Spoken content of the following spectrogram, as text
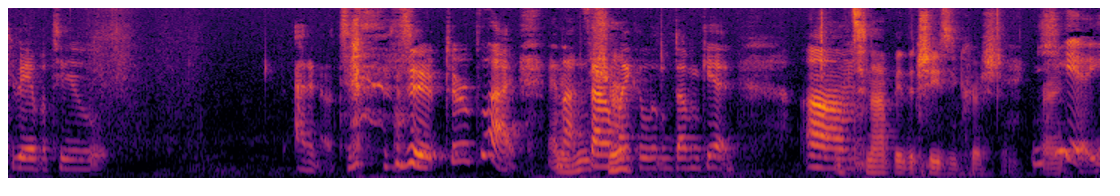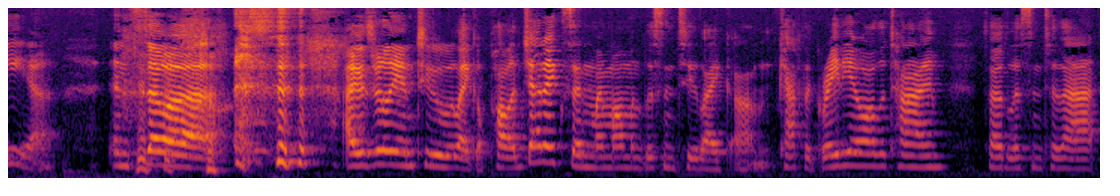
to be able to, I don't know, to to, to reply and not Mhm, sound sure. like a little dumb kid. Um, to not be the cheesy Christian, right? yeah, yeah. And so uh, I was really into like apologetics, and my mom would listen to like um, Catholic radio all the time. So I'd listen to that.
